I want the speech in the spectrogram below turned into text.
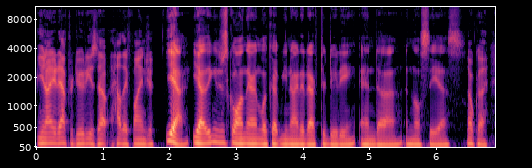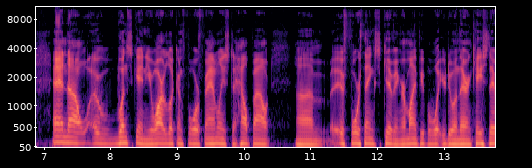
United After Duty? Is that how they find you? Yeah, yeah, they can just go on there and look up United After Duty, and uh, and they'll see us. Okay, and uh, once again, you are looking for families to help out um, for Thanksgiving. Remind people what you're doing there in case they,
